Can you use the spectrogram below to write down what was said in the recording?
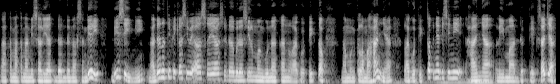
Nah, teman-teman bisa lihat dan dengar sendiri di sini nada notifikasi WA saya sudah berhasil menggunakan lagu TikTok. Namun kelemahannya, lagu TikToknya di sini hanya 5 detik saja.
